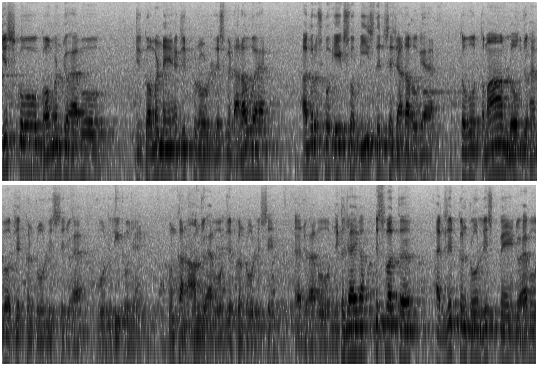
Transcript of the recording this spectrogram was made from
जिसको गवर्नमेंट जो है वो, जिस गवर्नमेंट ने एग्ज़िट कंट्रोल लिस्ट में डाला हुआ है, अगर उसको 120 दिन से ज़्यादा हो गया है तो वो तमाम लोग जो हैं वो एग्ज़िट कंट्रोल लिस्ट से जो है वो डिलीट हो जाएँगे। उनका नाम जो है वो एग्ज़िट कंट्रोल लिस्ट से जो है वो निकल जाएगा। इस वक्त एग्ज़िट कंट्रोल लिस्ट में जो है वो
